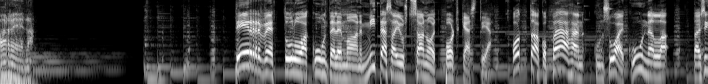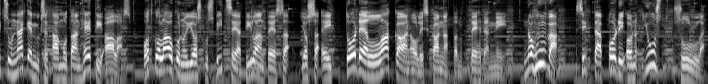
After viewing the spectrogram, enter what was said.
Areena. Tervetuloa kuuntelemaan Mitä sä just sanoit podcastia. Ottaako päähän, kun sua ei kuunnella, tai sit sun näkemykset ammutaan heti alas? Otko laukunut joskus vitsejä tilanteessa, jossa ei todellakaan olisi kannattanut tehdä niin? No hyvä, sit tää podi on just sulle.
